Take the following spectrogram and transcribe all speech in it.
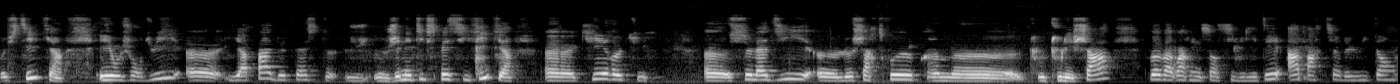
rustiques et aujourd'hui, il n'y a pas de test génétique spécifique euh, qui est requis. Euh, cela dit, euh, le chartreux, comme euh, tous- tous les chats, peuvent avoir une sensibilité à partir de 8 ans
